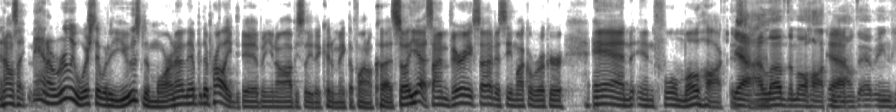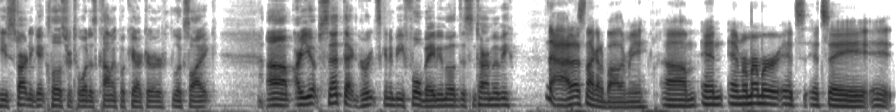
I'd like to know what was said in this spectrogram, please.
And i was like man i really wish they would have used him more. And they, they probably did but you know obviously they couldn't make the final cut. So yes i'm very excited to see michael rooker and in full mohawk yeah time. i love the mohawk yeah. now. I mean he's starting to get closer to what his comic book character looks like. Um, are you upset that groot's going to be full baby mode this entire movie Nah, that's not going to bother me. Um, and and remember, it's it's a it,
